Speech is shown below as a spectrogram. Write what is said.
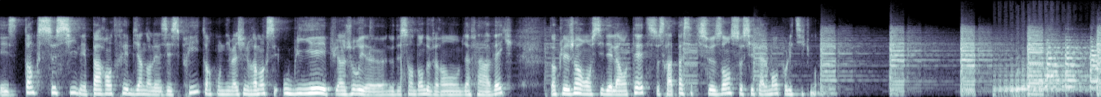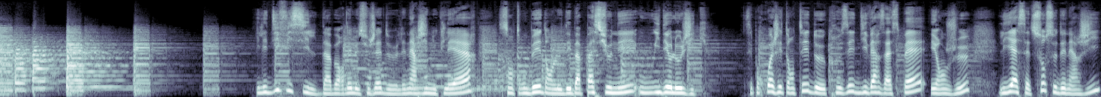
Et tant que ceci n'est pas rentré bien dans les esprits, tant qu'on imagine vraiment que c'est oublié et puis un jour euh, nos descendants devront bien faire avec, tant que les gens auront cette idée-là en tête, ce sera pas satisfaisant sociétalement, politiquement. Il est difficile d'aborder le sujet de l'énergie nucléaire sans tomber dans le débat passionné ou idéologique. C'est pourquoi j'ai tenté de creuser divers aspects et enjeux liés à cette source d'énergie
